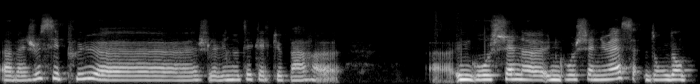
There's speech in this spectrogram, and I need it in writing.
ben, je sais plus, je l'avais noté quelque part une grosse chaîne, une grosse chaîne US. Donc dans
